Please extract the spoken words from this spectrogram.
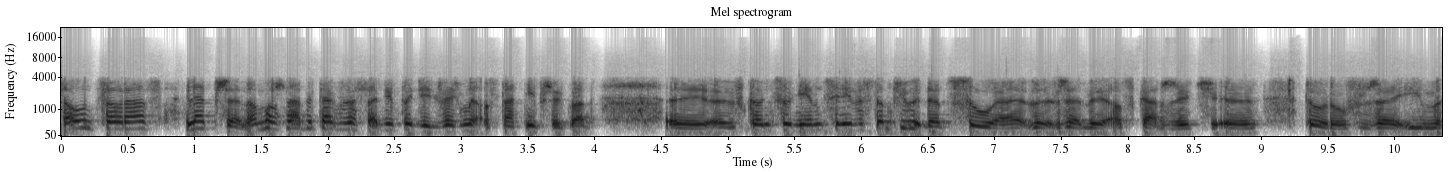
są coraz lepsze. No można by tak w zasadzie powiedzieć. Weźmy ostatni przykład. W końcu Niemcy nie wystąpiły do TSUE, żeby oskarżyć Turów że im e,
